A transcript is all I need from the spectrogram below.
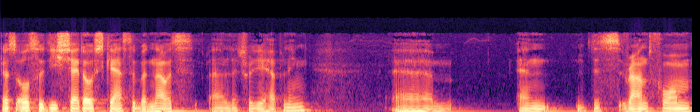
There's also these shadows casted, but now it's uh, literally happening. Um, and this round form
